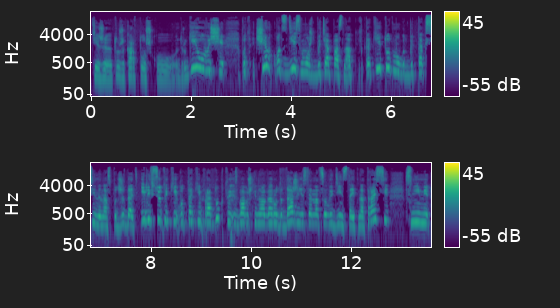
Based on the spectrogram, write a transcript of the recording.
те же, ту же картошку, другие овощи. Вот чем вот здесь может быть опасно? А какие тут могут быть токсины нас поджидать? Или все-таки вот такие продукты из бабушкиного огорода, даже если она целый день стоит на трассе с ними,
